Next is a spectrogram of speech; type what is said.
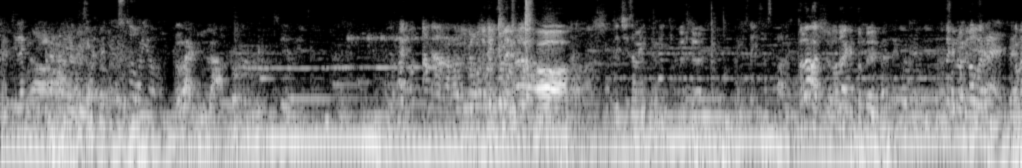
Metti le Metti la storia. Non l'hai villato. Cosa fai? Ma- Ah, ma ah, Abbiamo fatto tempo lento. Oh, decisamente meglio. Eh, certo. Ma stai sta spada. Ma lascialo, dai che sta bene. Dai che sta Power. Ranger, ma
